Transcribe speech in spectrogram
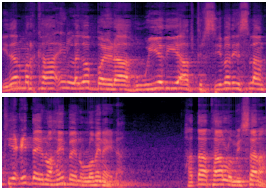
Idan markaa in laga baydhaa huwiyadii iyo abtirsimadii islaamkiiyo ciddaynu ahayn baynu luminaynaa. Haddaad taa lumisana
